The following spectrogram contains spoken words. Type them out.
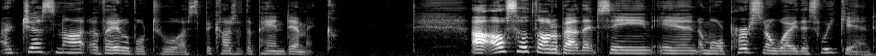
are just not available to us because of the pandemic. I also thought about that scene in a more personal way this weekend.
